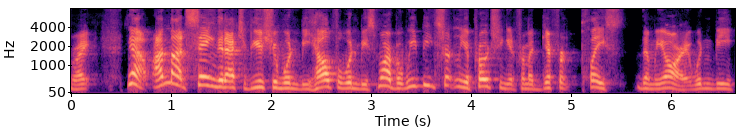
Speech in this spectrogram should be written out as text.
Right. Now, I'm not saying that attribution wouldn't be helpful, wouldn't be smart, but we'd be certainly approaching it from a different place than we are. It wouldn't be,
